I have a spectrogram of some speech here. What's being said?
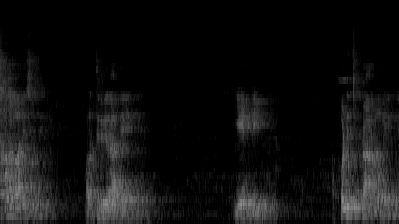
చాలా బాధేసింది. మళ్ళీ తిరిగి రాదే. ఏంటి? అప్పటి నుంచి ప్రారంభమైంది.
